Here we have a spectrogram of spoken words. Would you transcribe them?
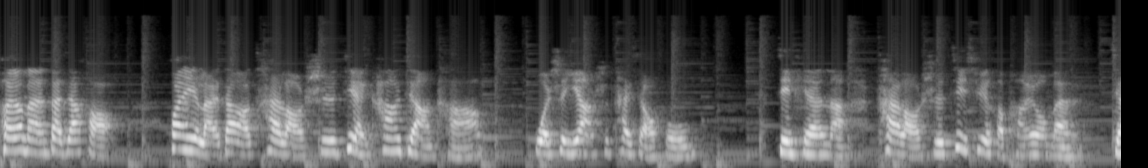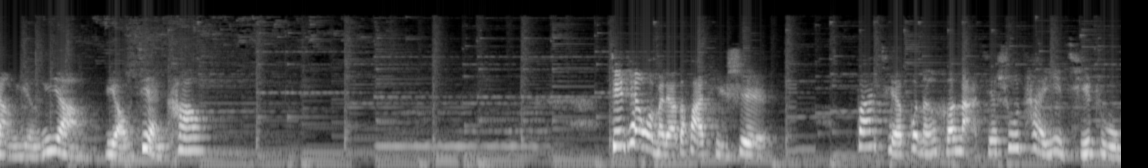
朋友们，大家好，欢迎来到蔡老师健康讲堂，我是营养师蔡小红。今天呢，蔡老师继续和朋友们讲营养、聊健康。今天我们聊的话题是：番茄不能和哪些蔬菜一起煮？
